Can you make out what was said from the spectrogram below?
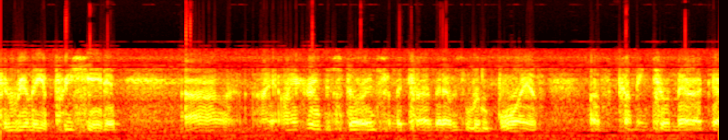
to really appreciate it. Uh, I, I heard the stories from the time that I was a little boy of, of coming to America,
